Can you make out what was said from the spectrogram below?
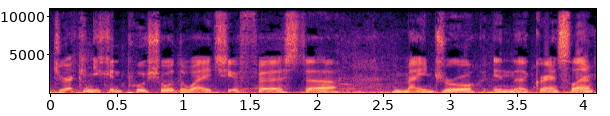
Do you reckon you can push all the way to your first uh, main draw in the Grand Slam?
